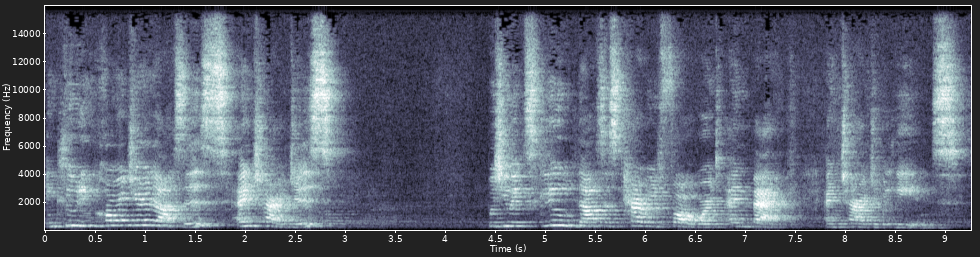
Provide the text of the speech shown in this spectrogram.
including current year losses and charges, but you exclude losses carried forward and back and chargeable gains.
